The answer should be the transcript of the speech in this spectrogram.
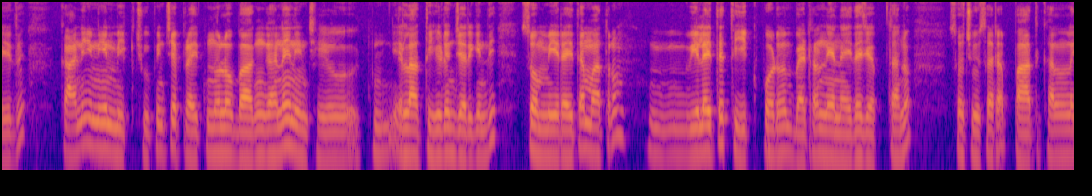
లేదు. కానీ నేను మీకు చూపించే ప్రయత్నంలో భాగంగానే నేను చే ఇలా తీయడం జరిగింది. సో మీరైతే మాత్రం వీలైతే తీయకపోవడం బెటర్ నేను అయితే చెప్తాను. సో చూసారా పాతకాలంలో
